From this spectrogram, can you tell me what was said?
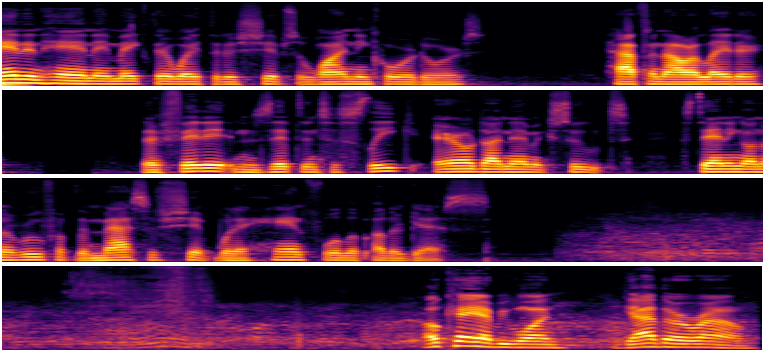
Hand in hand, they make their way through the ship's winding corridors. Half an hour later, they're fitted and zipped into sleek, aerodynamic suits, standing on the roof of the massive ship with a handful of other guests. Okay, everyone, gather around.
